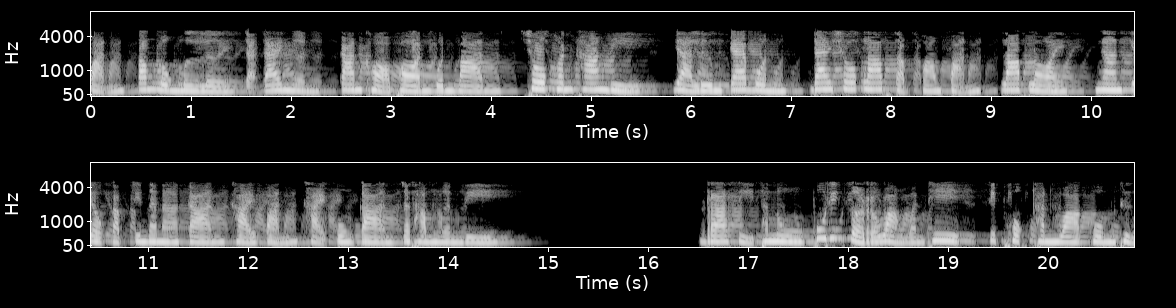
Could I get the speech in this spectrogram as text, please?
ฝันต้องลงมือเลยจะได้เงิน การขอพรบนบาน โชคค่อนข้างดี อย่าลืมแก้บน ได้โชคลาภจับความฝัน ลาบลอย งานเกี่ยวกับจินตนาการ ขายฝัน ขายโครงการ จะทำเงินดี ราศีธนู ผู้ที่เกิดระหว่างวันที่ 16 ธันวาคม ถึง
